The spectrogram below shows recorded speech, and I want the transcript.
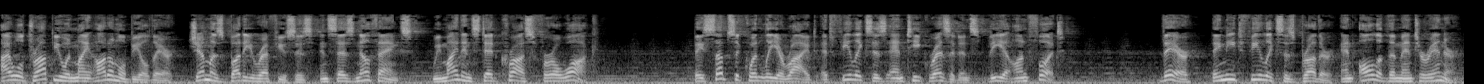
I will drop you in my automobile there. Gemma's buddy refuses and says no thanks, we might instead cross for a walk. They subsequently arrived at Felix's antique residence via on foot. There, they meet Felix's brother and all of them enter inner.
